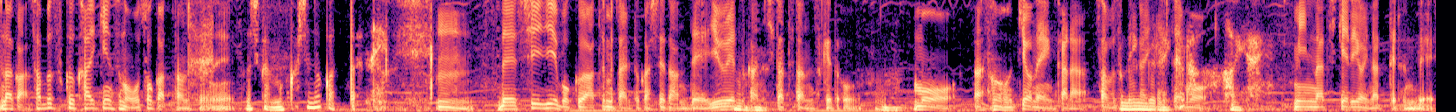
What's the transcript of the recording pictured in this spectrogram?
なんかサブスク解禁するの遅かったんですよね確かに昔なかったよね。うんで CD 僕集めたりとかしてたんで優越感に浸ってたんですけど、もうあの去年からサブスク年解ぐらいから。禁してもはいはい。みんな聴けるようになってるんで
